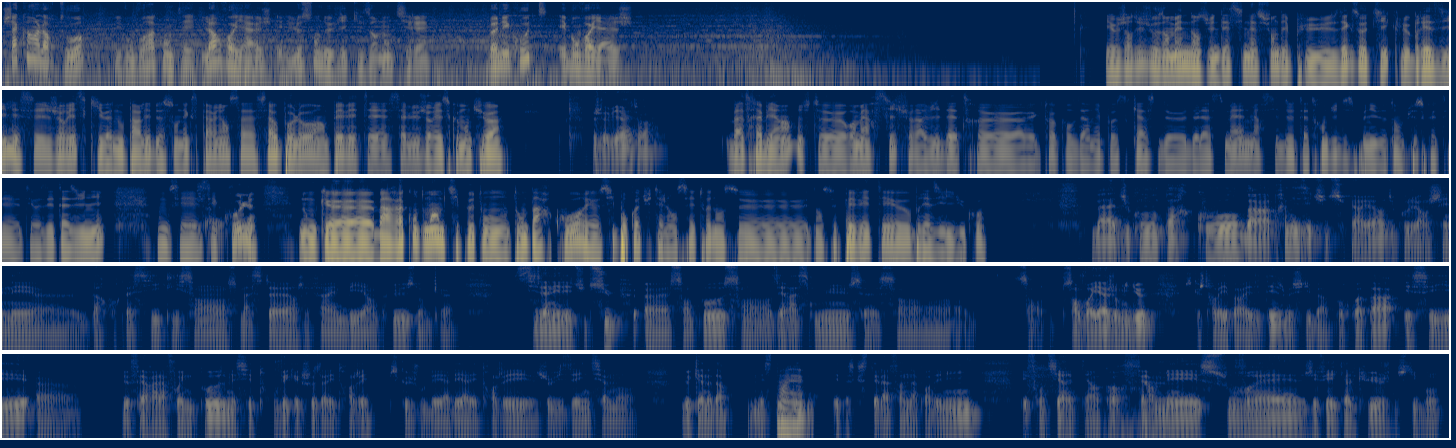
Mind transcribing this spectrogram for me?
Chacun à leur tour, ils vont vous raconter leur voyage et les leçons de vie qu'ils en ont tirées. Bonne écoute et bon voyage Et aujourd'hui, je vous emmène dans une destination des plus exotiques, le Brésil, et c'est Joris qui va nous parler de son expérience à Sao Paulo, un PVT. Salut Joris, comment tu vas? Je vais bien et toi? Bah, très bien, je te remercie. Je suis ravi d'être avec toi pour ce dernier podcast de, de la semaine. Merci de t'être rendu disponible, d'autant plus que tu es, aux États-Unis. Donc, c'est cool. Donc, bah, raconte-moi un petit peu ton, ton, parcours et aussi pourquoi tu t'es lancé, toi, dans ce, dans ce PVT au Brésil, du coup. Bah, du coup, mon parcours, ben, après mes études supérieures, du coup, j'ai enchaîné le parcours classique, licence, master, j'ai fait un MBA en plus, donc six années d'études sup, sans pause, sans Erasmus, sans, sans, voyage au milieu, puisque je travaillais pas les étés. Je me suis dit, bah, pourquoi pas essayer de faire à la fois une pause, mais essayer de trouver quelque chose à l'étranger, puisque je voulais aller à l'étranger. Je visais initialement le Canada, mais c'était parce que c'était la fin de la pandémie. Les frontières étaient encore fermées, s'ouvraient. J'ai fait les calculs. Je me suis dit, bon,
